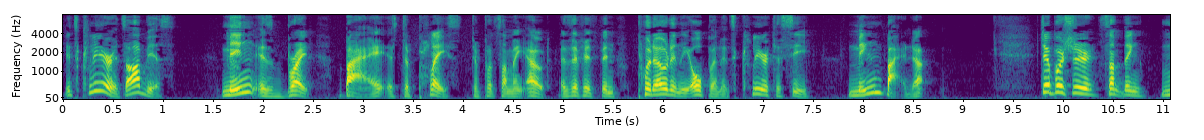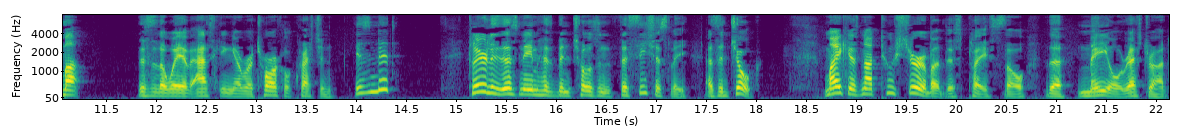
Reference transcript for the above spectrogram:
it's clear, it's obvious. Ming is bright. Bai is to place, to put something out, as if it's been put out in the open, it's clear to see. 明摆着。这不是 something ma. This is a way of asking a rhetorical question, isn't it? Clearly, this name has been chosen facetiously as a joke. Mike is not too sure about this place, though, the Meiyou restaurant.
